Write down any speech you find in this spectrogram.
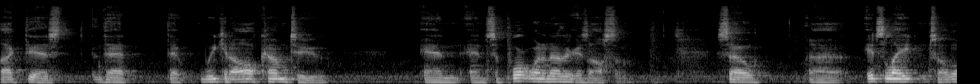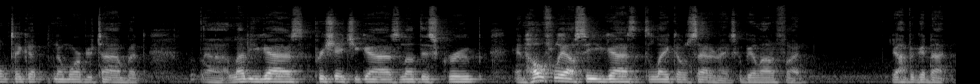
like this that that we can all come to and and support one another is awesome. So uh, it's late, so I won't take up no more of your time. But uh, I love you guys, appreciate you guys, love this group, and hopefully I'll see you guys at the lake on Saturday. It's gonna be a lot of fun. Y'all have a good night.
